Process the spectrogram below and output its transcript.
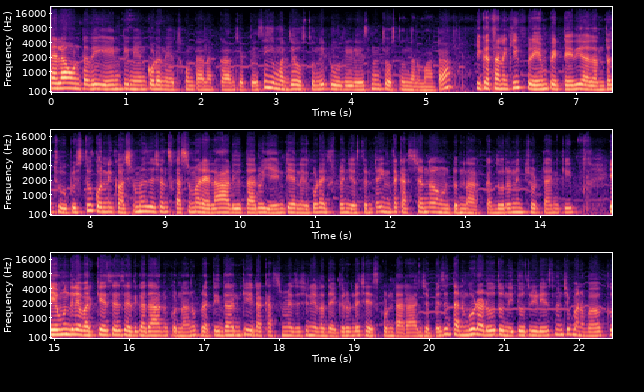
ఎలా ఉంటుంది? ఏంటి? నేను కూడా నేర్చుకుంటాను అక్క అని చెప్పేసి ఈ మధ్య వస్తుంది. టూ త్రీ డేస్ నుంచి వస్తుంది అనమాట ఇక తనకి ఫ్రేమ్ పెట్టేది అదంతా చూపిస్తూ కొన్ని కస్టమైజేషన్స్ కస్టమర్ ఎలా అడుగుతారు ఏంటి అనేది కూడా ఎక్స్ప్లెయిన్ చేస్తుంటే ఇంత కష్టంగా ఉంటుందా అక్క? దూరం నుంచి చూడటానికి ఏముందిలే వర్క్ చేసేసేది కదా అనుకున్నాను. ప్రతిదానికి ఇలా కస్టమైజేషన్ ఇలా దగ్గరుండే చేసుకుంటారా అని చెప్పేసి తను కూడా అడుగుతుంది. టూ త్రీ డేస్ నుంచి మన వర్క్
